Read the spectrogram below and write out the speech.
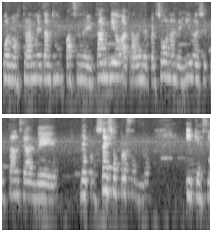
por mostrarme tantos espacios de cambio a través de personas, de libros, de circunstancias, de, de procesos profundos. Y que sí,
